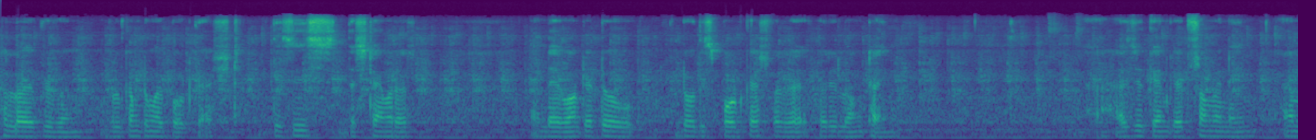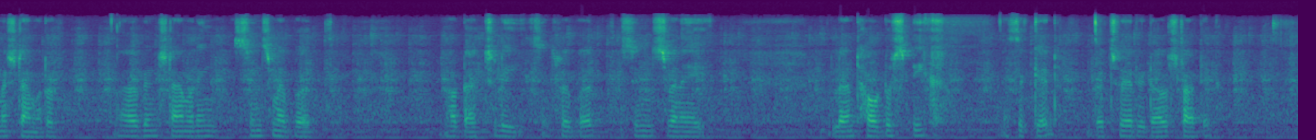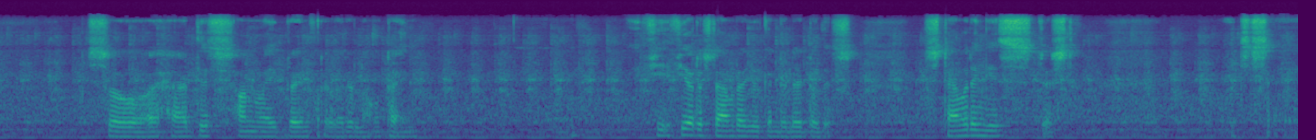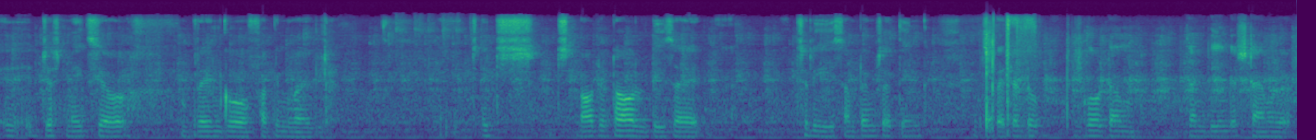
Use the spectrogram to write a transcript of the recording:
Hello everyone, welcome to my podcast. This is the Stammerer, and I wanted to do this podcast for a very long time. As you can get from my name, I am a stammerer. I have been stammering since my birth, not actually since my birth, since when I learned how to speak as a kid. That's where it all started. So I had this on my brain for a very long time. If, you, if you're a stammerer, you can relate to this. Stammering is just it's, it just makes your brain go fucking wild. It, it's it's not at all desired. Actually, sometimes I think it's better to go dumb than being a stammerer.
